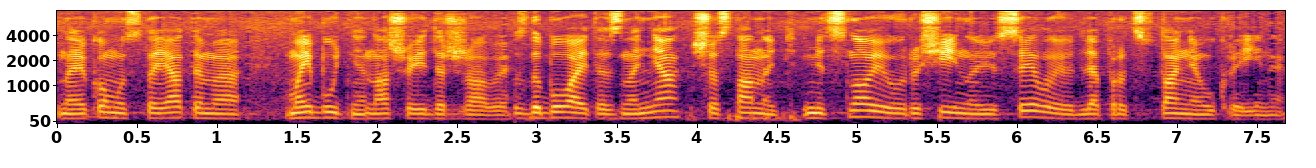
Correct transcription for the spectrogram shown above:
на якому стоятиме майбутнє нашої держави. Здобувайте знання, що стануть міцною рушійною силою для процвітання України.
